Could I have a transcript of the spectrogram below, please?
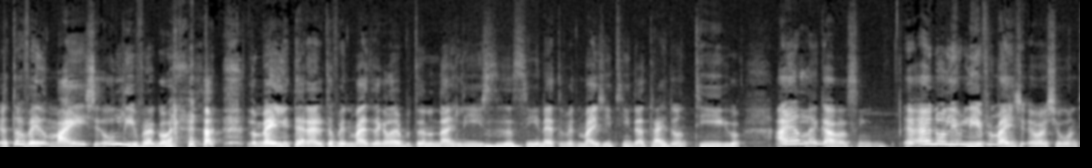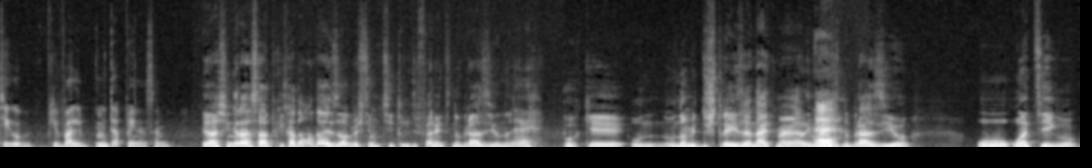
Eu tô vendo mais o livro agora. no meio literário, eu tô vendo mais a galera botando nas listas, Uhum. assim, né? Tô vendo mais gente indo atrás do antigo. Aí é legal, assim. Eu, eu não li o livro, mas eu acho o antigo que vale muito a pena, sabe? Eu acho engraçado porque cada uma das obras tem um título diferente no Brasil, né? É. Porque o, o nome dos três é Nightmare Alley, mas É. no Brasil o, o antigo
